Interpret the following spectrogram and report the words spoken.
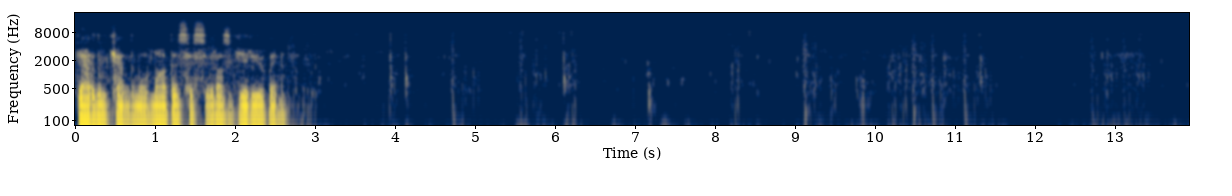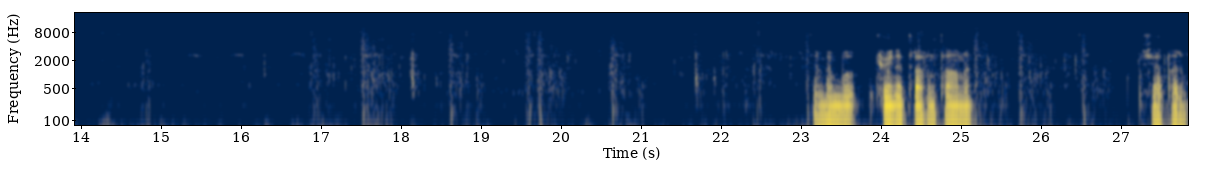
gerdim kendimi. O maden sesi biraz geriyor beni. Yani ben bu köyün etrafını tamamen şey yaparım.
